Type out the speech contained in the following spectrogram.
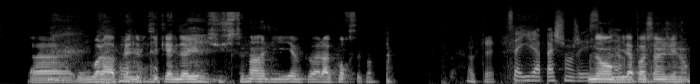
donc voilà, plein de petits clins d'œil, justement, liés un peu à la course. Quoi. Ok. Ça, il n'a pas changé. Non, il n'a pas changé, non.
